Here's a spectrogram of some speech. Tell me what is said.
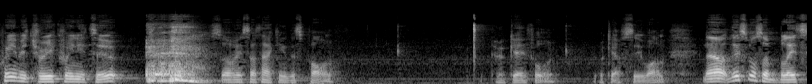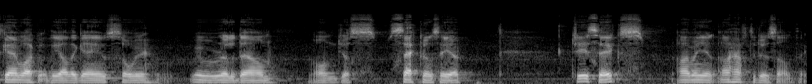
queen b3, queen e2. so he's attacking this pawn. Rook a4, rook fc1. Now this was a blitz game like the other games, so we we were really down on just seconds here. g6 I mean, I have to do something.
